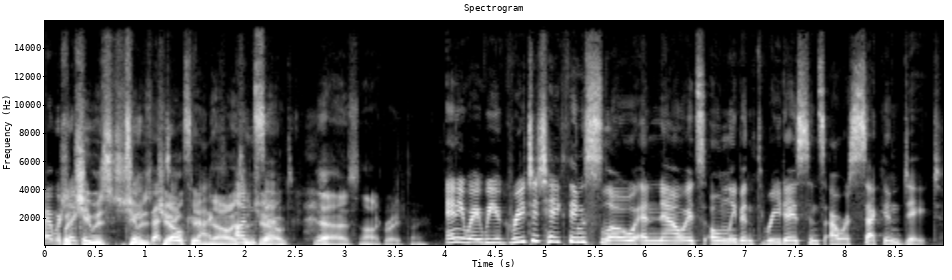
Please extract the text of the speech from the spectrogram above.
I wish I But could. she was she take was that text joking back. though. It's a Unsend. joke. Yeah, it's not a great thing. Anyway, we agreed to take things slow, and now it's only been three days since our second date.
